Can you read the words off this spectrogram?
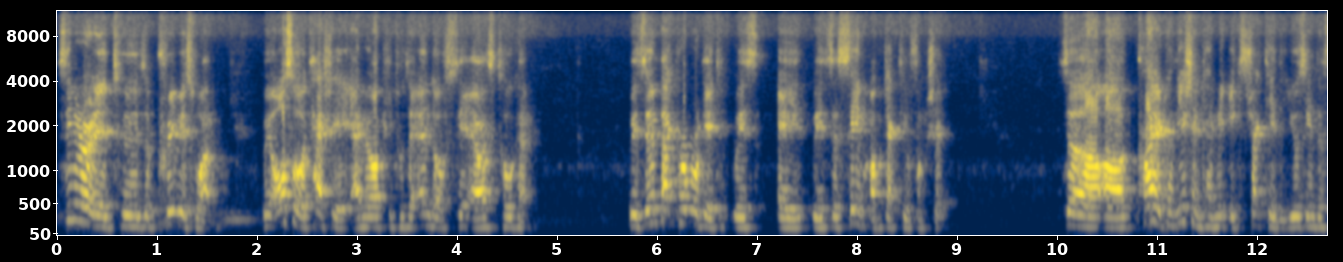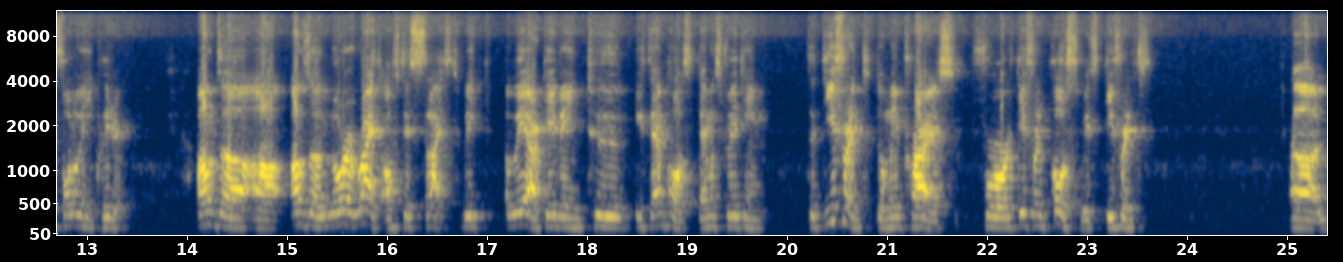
Similarly to the previous one, we also attach a MLP to the end of CLS token. We then backpropagate with a with the same objective function. The uh, prior condition can be extracted using the following equation on the uh, on the lower right of this slide, we we are giving two examples demonstrating the different domain priors for different posts with different uh,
